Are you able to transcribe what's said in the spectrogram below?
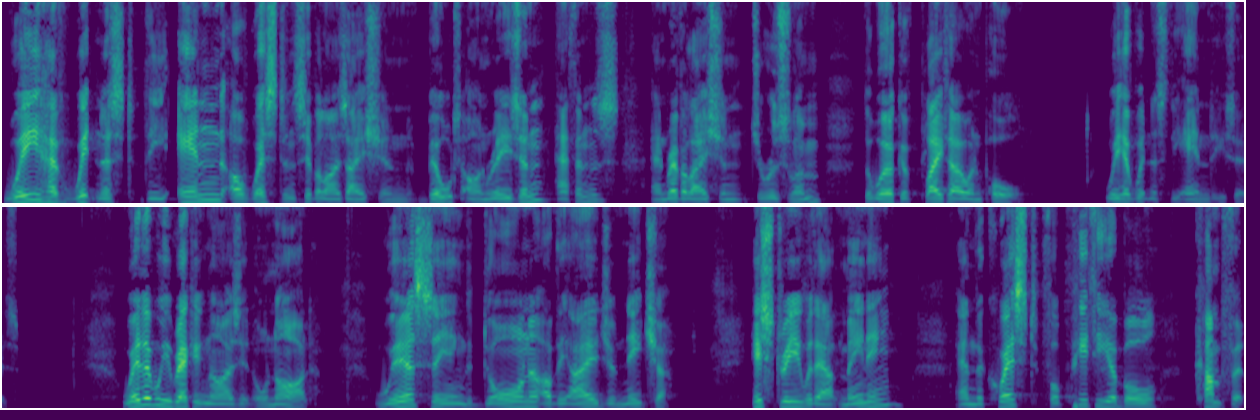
We have witnessed the end of Western civilization built on reason, Athens, and revelation, Jerusalem, the work of Plato and Paul. We have witnessed the end, he says. Whether we recognize it or not, we're seeing the dawn of the age of Nietzsche, history without meaning, and the quest for pitiable comfort.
